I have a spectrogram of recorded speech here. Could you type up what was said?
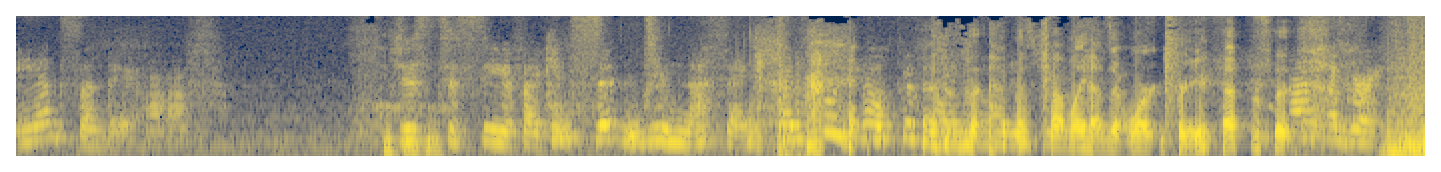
and Sunday off. Just to see if I can sit and do nothing. I don't know if I know this probably hasn't worked for you. has it? That's great.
